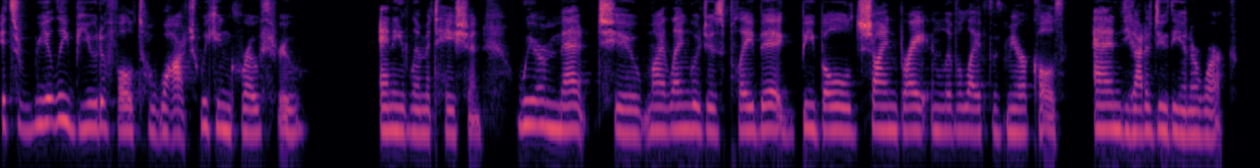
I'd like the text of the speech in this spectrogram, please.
it's really beautiful to watch. We can grow through any limitation. We are meant to, my language is play big, be bold, shine bright, and live a life of miracles. And you got to do the inner work.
